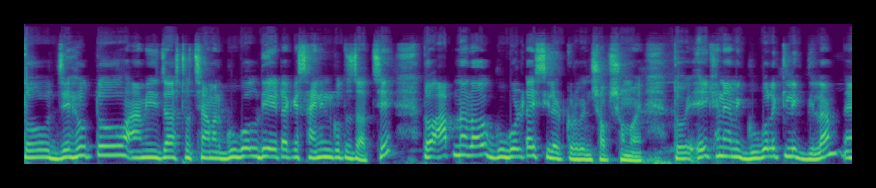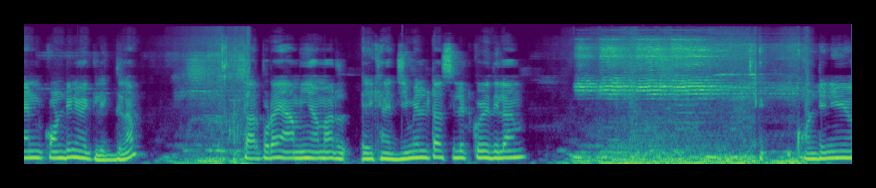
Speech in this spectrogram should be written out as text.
তো যেহেতু আমি জাস্ট হচ্ছে আমার গুগল দিয়ে এটাকে সাইন ইন করতে যাচ্ছি, তো আপনারাও গুগলটাই সিলেক্ট করবেন সব সময় তো এইখানে আমি গুগলে ক্লিক দিলাম অ্যান্ড কন্টিনিউ ক্লিক দিলাম। তারপরে আমি আমার এইখানে জিমেলটা সিলেক্ট করে দিলাম। কন্টিনিউ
